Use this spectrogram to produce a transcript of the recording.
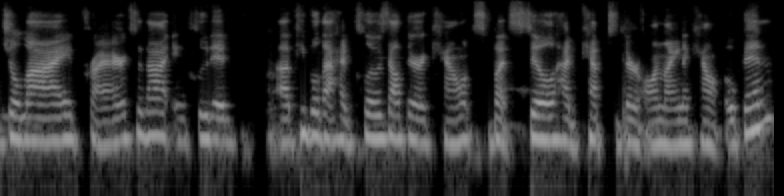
July prior to that included uh, people that had closed out their accounts but still had kept their online account open.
